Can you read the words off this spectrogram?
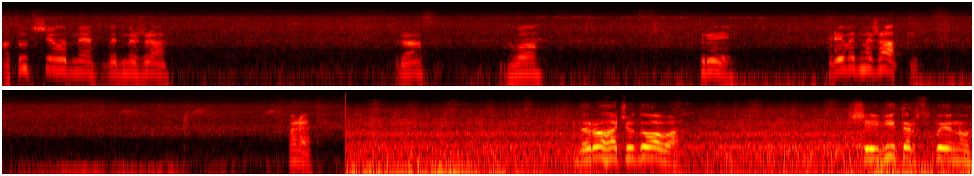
А тут ще одне ведмежа. Раз, два, три. Три ведмежатки. Вперед. Дорога чудова. Ще й вітер в спину.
